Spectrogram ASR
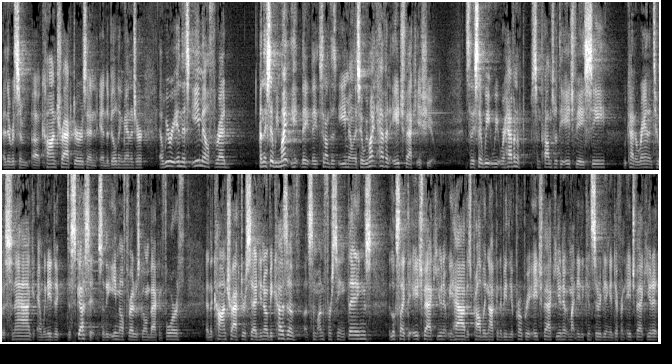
And there were some uh, contractors and, and the building manager. And we were in this email thread, and they said we might, they, they sent out this email, and they said we might have an HVAC issue. So they said we, we, are having a, some problems with the HVAC. We kind of ran into a snag, and we need to discuss it. And so the email thread was going back and forth. And the contractor said, you know, because of some unforeseen things, it looks like the HVAC unit we have is probably not going to be the appropriate HVAC unit. We might need to consider getting a different HVAC unit.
